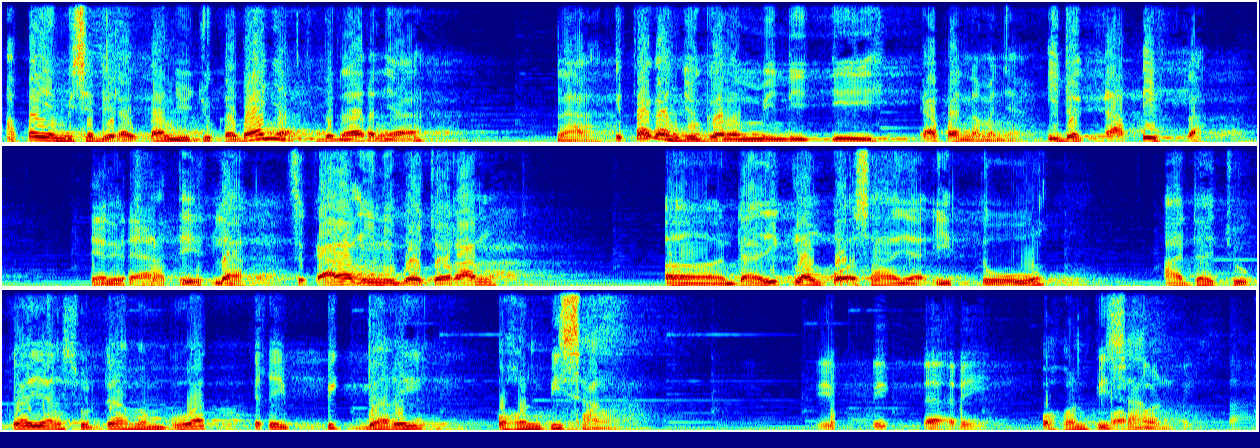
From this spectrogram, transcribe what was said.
Apa yang bisa dilakukan juga banyak sebenarnya. Nah, kita kan juga memiliki apa namanya? ide kreatif lah. Ide kreatif lah. Sekarang ini bocoran eh, dari kelompok saya itu ada juga yang sudah membuat keripik dari pohon pisang. Tipik dari Pohon pisang. pohon pisang.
